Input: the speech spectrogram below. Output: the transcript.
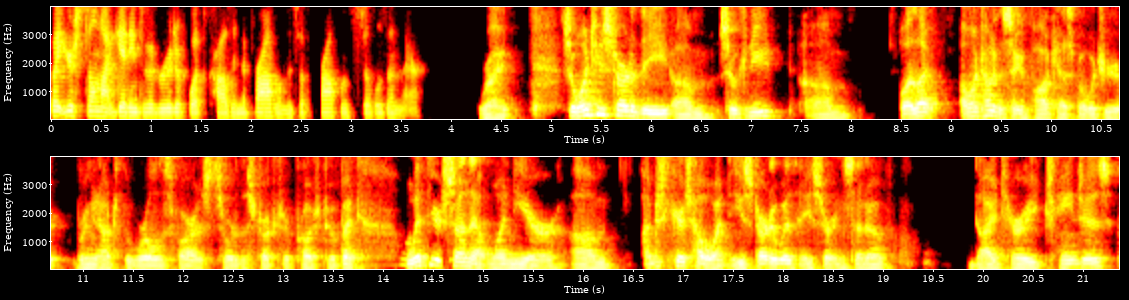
but you're still not getting to the root of what's causing the problem. And so the problem still is in there. Right. So once you started the, um, so can you, um, well, I like, I want to talk in the second podcast about what you're bringing out to the world as far as sort of the structured approach to it. But with your son that one year, um, I'm just curious how it went. You started with a certain set of dietary changes.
